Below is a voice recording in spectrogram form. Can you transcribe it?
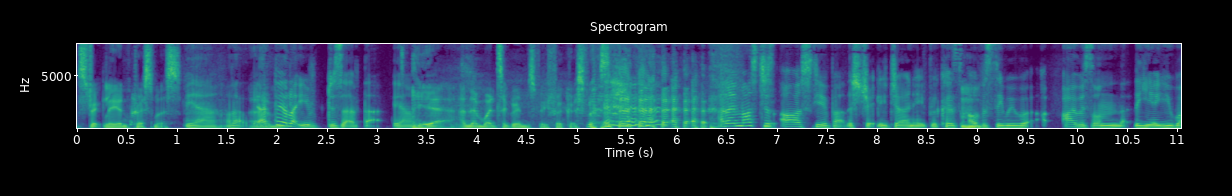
Strictly and Christmas. Yeah, that, I feel like you've deserved that. Yeah. Yeah, and then went to Grimsby for Christmas. And I must just ask you about the Strictly journey because Mm. obviously we were. I was on the year you were,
